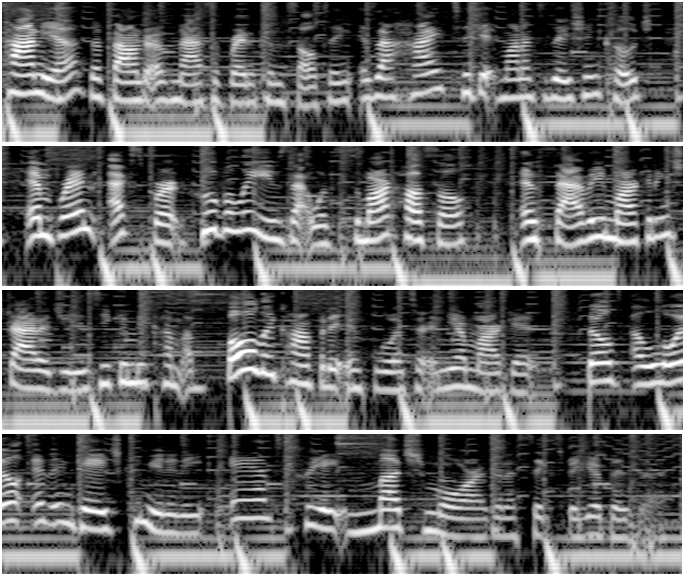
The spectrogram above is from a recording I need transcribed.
Tanya, the founder of Massive Brand Consulting, is a high ticket monetization coach and brand expert who believes that with smart hustle and savvy marketing strategies, you can become a boldly confident influencer in your market, build a loyal and engaged community, and create much more than a six figure business.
